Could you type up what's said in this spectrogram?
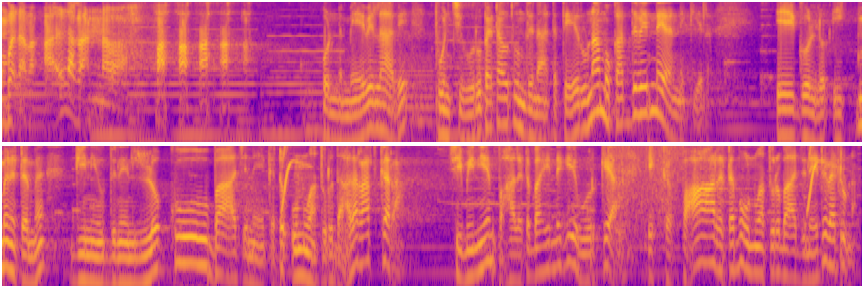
උඹලව අල්ලගන්නවා ඔන්න මේ වෙලාවේ පුංචි උරු පැටවතුන් දෙනාට තේරුණා මොකක්ද වෙන්න යන්න කියලා. ඒගොල්ලො ඉක්මනටම ගිනි උද්දනෙන් ලොකූ භාජනයකට උණු අතුරු දාලා රත් කරා. චිමිනියෙන් පහලට බහින්නගේ වෘර්කයා එක පාරටම උණු අතුර භාජනයට වැටුණා.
